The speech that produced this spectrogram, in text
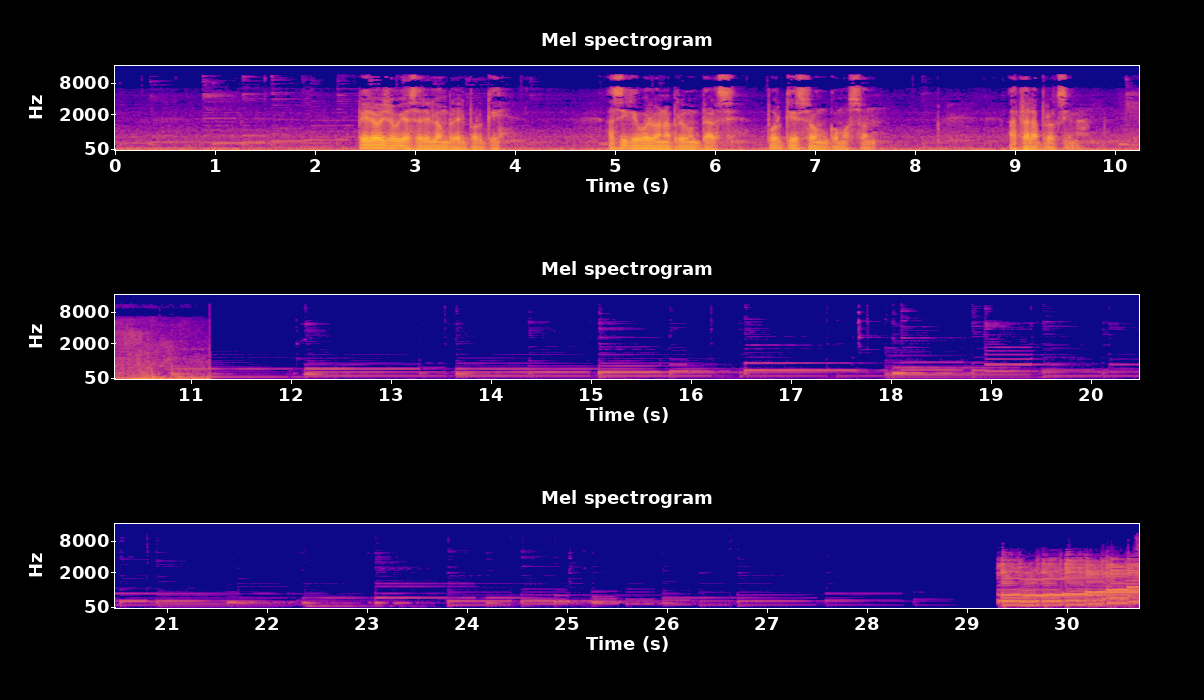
pero yo voy a ser el hombre del por qué. Así que vuelvan a preguntarse, ¿por qué son como son? Hasta la próxima.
